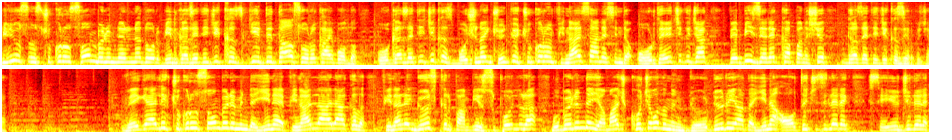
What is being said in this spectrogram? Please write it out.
Biliyorsunuz Çukur'un son bölümlerine doğru bir gazeteci kız girdi daha sonra kayboldu. O gazeteci kız boşuna çünkü Çukur'un final sahnesinde ortaya çıkacak ve bizlere kapanışı gazeteci kız yapacak. Ve geldik Çukur'un son bölümünde yine finalle alakalı finale göz kırpan bir spoiler'a bu bölümde Yamaç Koçovalı'nın gördüğü rüyada yine altı çizilerek seyircilere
